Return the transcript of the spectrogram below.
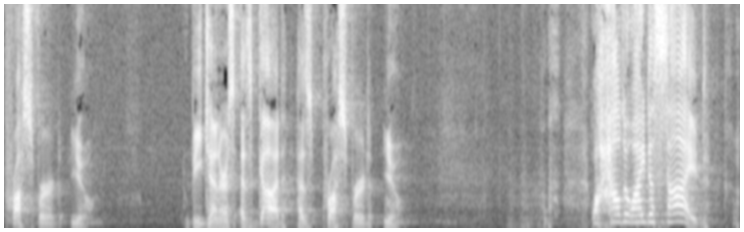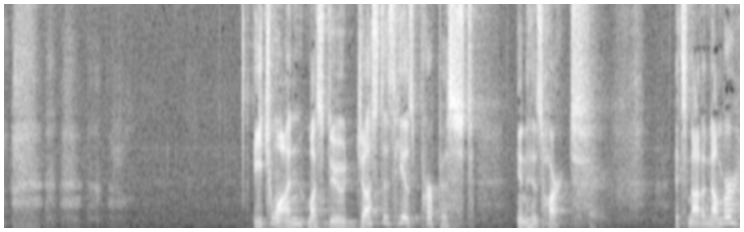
prospered you. Be generous as God has prospered you. Well, how do I decide? Each one must do just as he has purposed in his heart. It's not a number,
